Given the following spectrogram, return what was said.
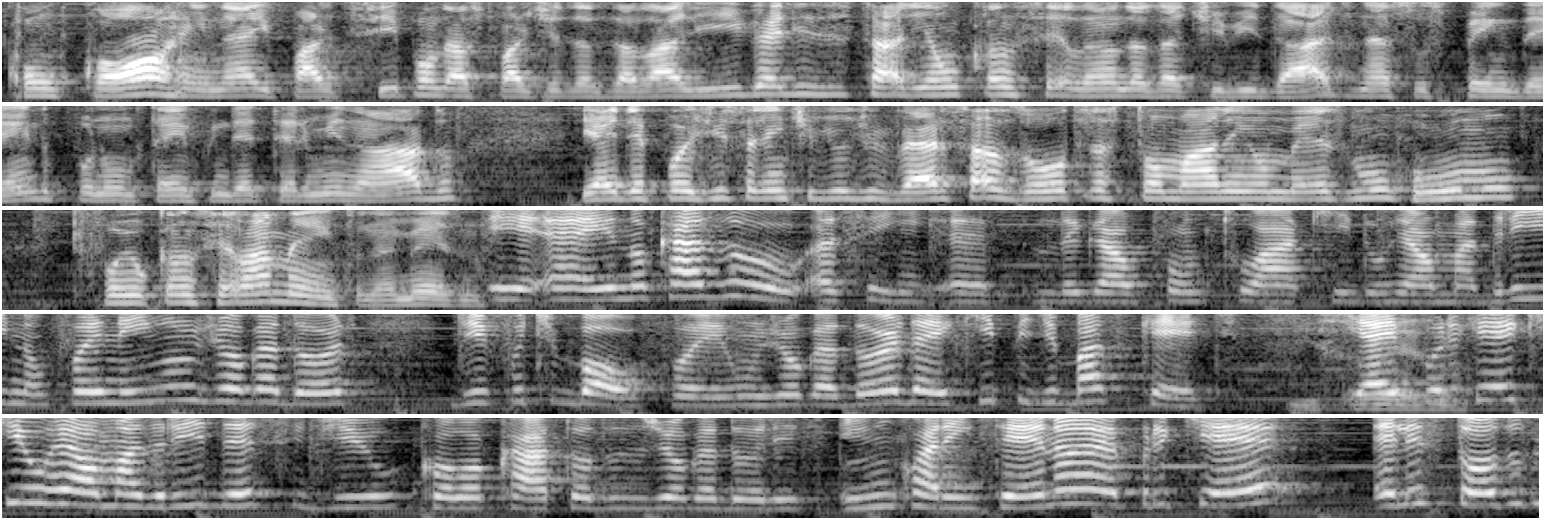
concorrem né, e participam das partidas da La Liga, eles estariam cancelando as atividades, né, suspendendo por um tempo indeterminado. E aí depois disso a gente viu diversas outras tomarem o mesmo rumo que foi o cancelamento, não é mesmo? E, é, e no caso, assim, é legal pontuar aqui do Real Madrid, não foi nenhum jogador de futebol, foi um jogador da equipe de basquete. Isso e aí, mesmo. por que, que o Real Madrid decidiu colocar todos os jogadores em quarentena? É porque eles todos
